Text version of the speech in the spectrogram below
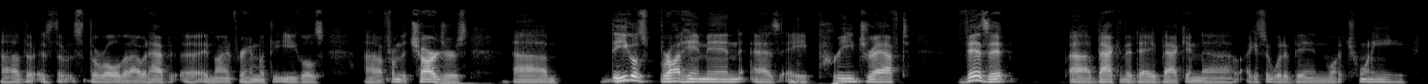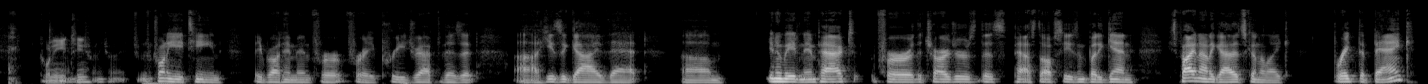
Uh, the, is the, is the role that I would have uh, in mind for him with the Eagles uh, from the Chargers. Um, the Eagles brought him in as a pre-draft visit uh, back in the day. Back in, uh, I guess it would have been what 20, 2018? 2018. They brought him in for for a pre-draft visit. Uh, he's a guy that um, you know, made an impact for the Chargers this past offseason. But again, he's probably not a guy that's going to like break the bank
